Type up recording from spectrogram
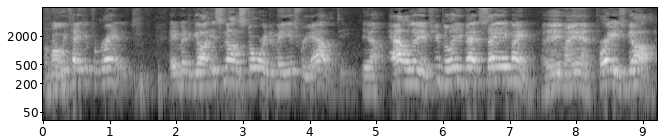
Come And we take it for granted. Amen to God. It's not a story to me, it's reality. Yeah. Hallelujah. If you believe that, say amen. Amen. Praise God.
